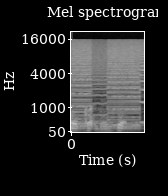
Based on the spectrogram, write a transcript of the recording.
Của 见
